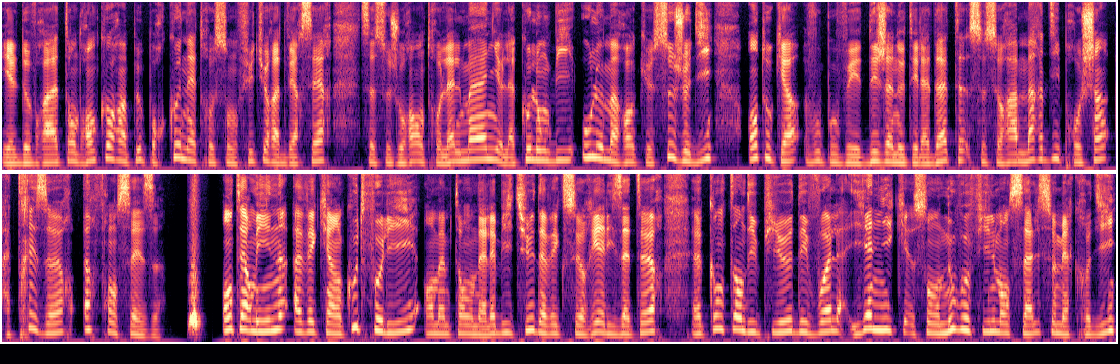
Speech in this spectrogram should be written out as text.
et elle devra attendre encore un peu pour connaître son futur adversaire. Ça se jouera entre l'Allemagne, la Colombie ou le Maroc ce jeudi. En tout cas, vous pouvez déjà noter la date, ce sera mardi prochain à 13h heure française. On termine avec un coup de folie. En même temps, on a l'habitude avec ce réalisateur. Euh, Quentin Dupieux dévoile Yannick, son nouveau film en salle ce mercredi.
